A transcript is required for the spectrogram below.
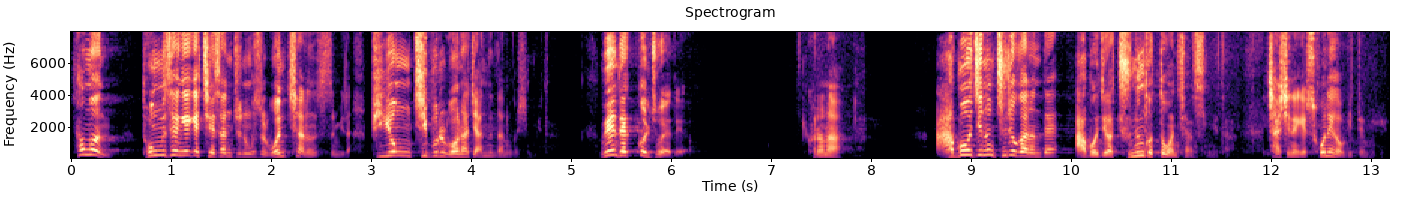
형은 동생에게 재산 주는 것을 원치 않습니다. 비용 지불을 원하지 않는다는 것입니다. 왜 내 걸 줘야 돼요? 그러나 아버지는 주려고 하는데 아버지가 주는 것도 원치 않습니다. 자신에게 손해가 오기 때문입니다.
